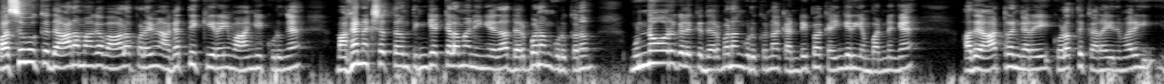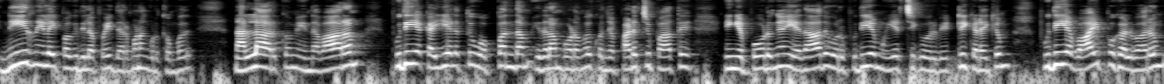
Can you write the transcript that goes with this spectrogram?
பசுவுக்கு தானமாக வாழைப்பழமையும் அகத்திக்கீரையும் வாங்கி கொடுங்க. மக நட்சத்திரம் திங்கட்கிழமை நீங்கள் ஏதாவது தர்ப்பணம் கொடுக்கணும். முன்னோர்களுக்கு தர்ப்பணம் கொடுக்கணும்னா கண்டிப்பாக கைங்கரியம் பண்ணுங்கள் அது ஆற்றங்கரை குளத்துக்கரை இது மாதிரி நீர்நிலை பகுதியில் போய் தர்ப்பணம் கொடுக்கும்போது நல்லா இருக்கும். இந்த வாரம் புதிய கையெழுத்து ஒப்பந்தம் இதெல்லாம் போடும்போது கொஞ்சம் படித்து பார்த்து நீங்கள் போடுங்க. ஏதாவது ஒரு புதிய முயற்சிக்கு ஒரு வெற்றி கிடைக்கும். புதிய வாய்ப்புகள் வரும்.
